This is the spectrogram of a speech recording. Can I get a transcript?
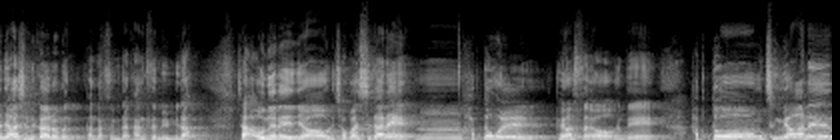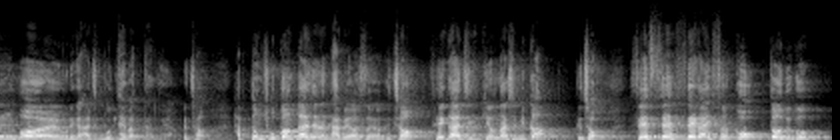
안녕하십니까 여러분. 반갑습니다. 강쌤입니다. 자 오늘은요 우리 저번 시간에 음, 합동을 배웠어요. 근데 합동 증명하는 걸 우리가 아직 못 해봤다고요. 그쵸? 합동 조건까지는 다 배웠어요. 그쵸? 세 가지. 기억나십니까? 그쵸? 쎄쎄쎄가 있었고 또 누구?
